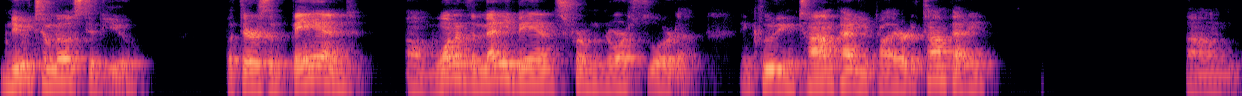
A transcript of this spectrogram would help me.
new to most of you, but there's a band, um, one of the many bands from North Florida, including Tom Petty. You probably heard of Tom Petty. Um,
